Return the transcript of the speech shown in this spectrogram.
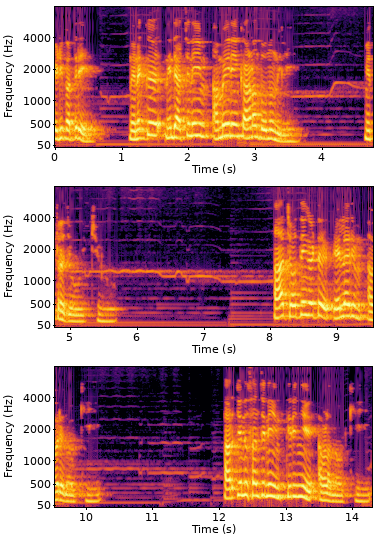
എടി ഭദ്രേ നിനക്ക് നിന്റെ അച്ഛനെയും അമ്മേനെയും കാണാൻ തോന്നുന്നില്ലേ? മിത്ര ചോദിച്ചു. ആ ചോദ്യം കേട്ട് എല്ലാവരും അവരെ നോക്കി. അർജുന സഞ്ജനയും തിരിഞ്ഞ് അവളെ നോക്കി.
